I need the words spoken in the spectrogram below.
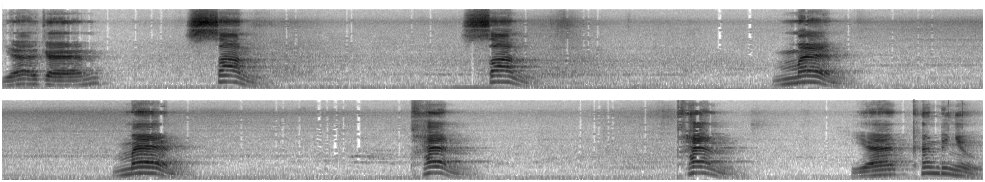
yeah again. Sun. Sun. Man. Man. Ten. Ten. Yeah continue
